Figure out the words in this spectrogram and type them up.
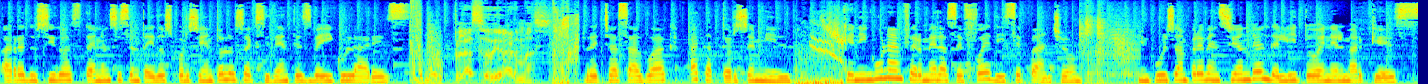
ha reducido hasta en un 62% los accidentes vehiculares. Plaza de Armas. Rechaza a UAC a 14.000. Que ninguna enfermera se fue, dice Pancho. Impulsan prevención del delito en el Marqués.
